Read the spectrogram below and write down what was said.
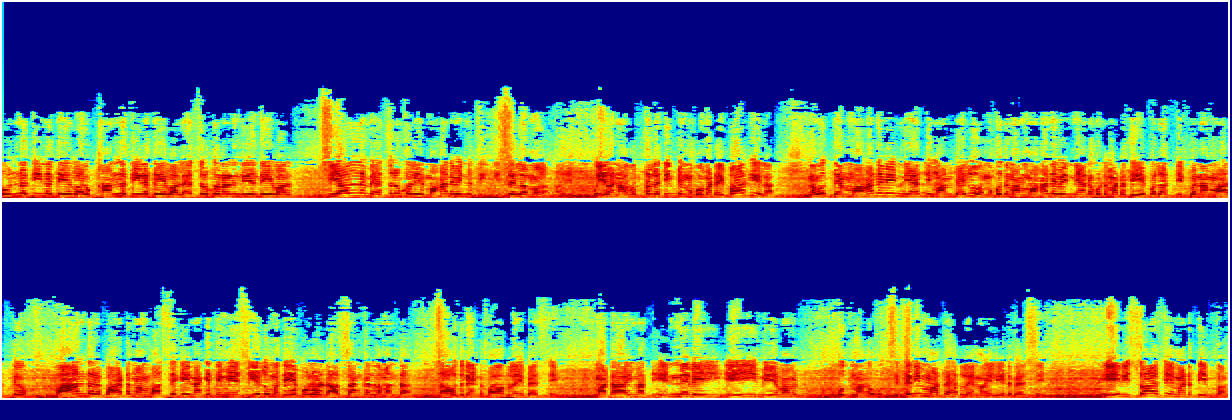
බොන්න තියෙන දේවල් කන්න තියෙන දේවල් ඇසුරු කරන්න තියෙන දේවල් සියල්ලම ඇසුරු කළේ මහාන වෙන්න ඉස්සෙල්ලාම ඒව නවත්තලා තිබ්බේ මොකද මට එපා කියලා. නමුත් දැන් මහාන වෙන්න යද්දි මං බැලුවා. මොකද මං මහාන වෙන්න යනකොට මට දේපලක් තිබ්බනම් මහත්තයෝ පාන්දර පහට මං බස් එකේ නැගිටින් මේ සියලුම දේපල වලට අස්සම් කළා මං සහෝදරයන්ට පවර්ලයි බැස්සේ. මට ආයිමත් එන්න වෙයි එයි මේවම පුත් මං සිතනින් මත හැරලා මම එළියට බැස්සේ ඒ විශ්වාසය මට තිබ්බා.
